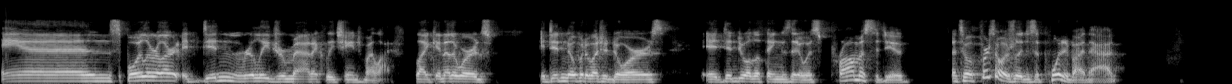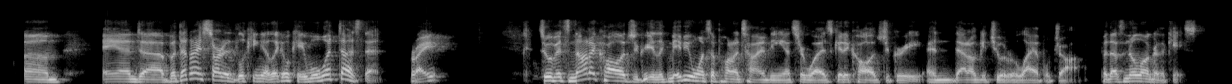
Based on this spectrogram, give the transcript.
And spoiler alert, it didn't really dramatically change my life. Like, in other words, it didn't open a bunch of doors. It didn't do all the things that it was promised to do. And so at first I was really disappointed by that. Um, and uh, but then I started looking at like, okay, well, what does then, right? So if it's not a college degree, like maybe once upon a time the answer was get a college degree and that'll get you a reliable job. But that's no longer the case.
